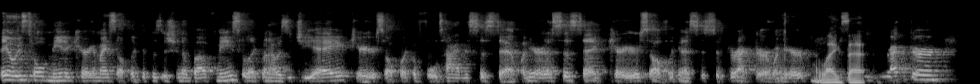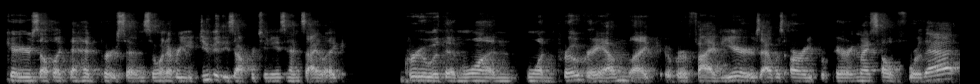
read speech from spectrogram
they always told me to carry myself like the position above me. So, like when I was a GA, carry yourself like a full time assistant. When you're an assistant, carry yourself like an assistant director. When you're I like that director, carry yourself like the head person. So, whenever you do get these opportunities, hence I like grew within one one program like over five years i was already preparing myself for that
